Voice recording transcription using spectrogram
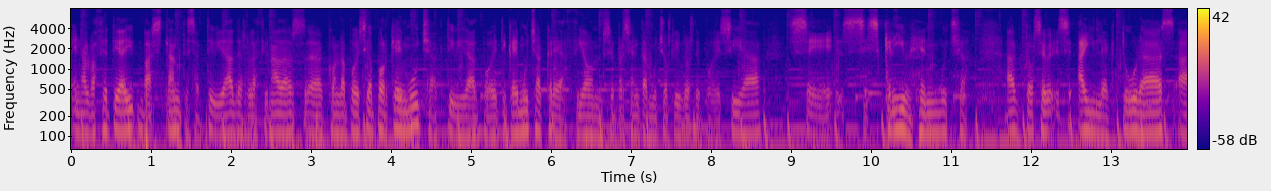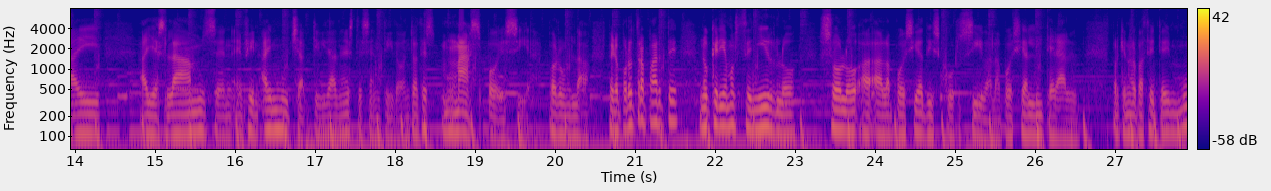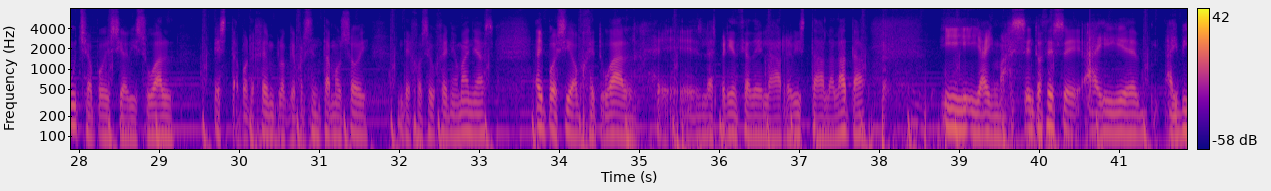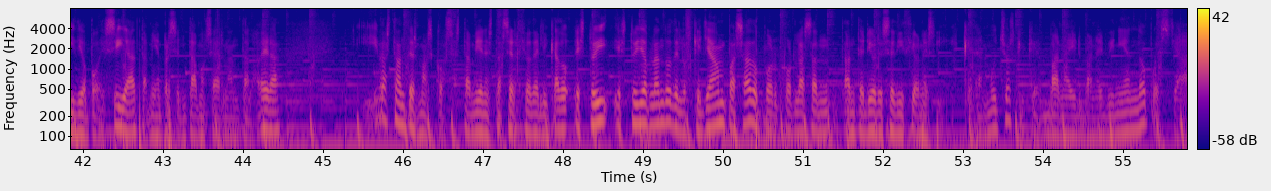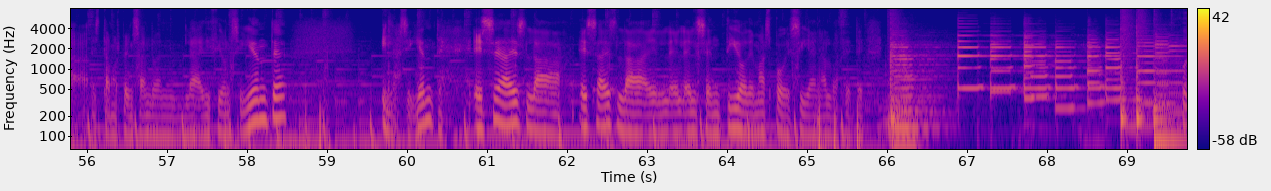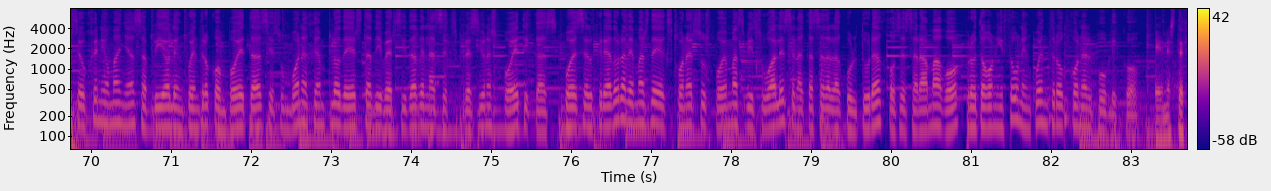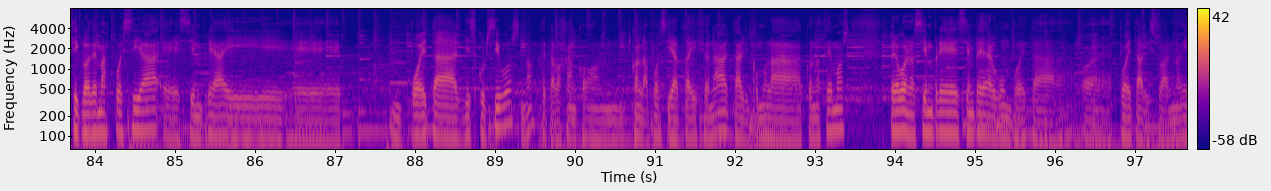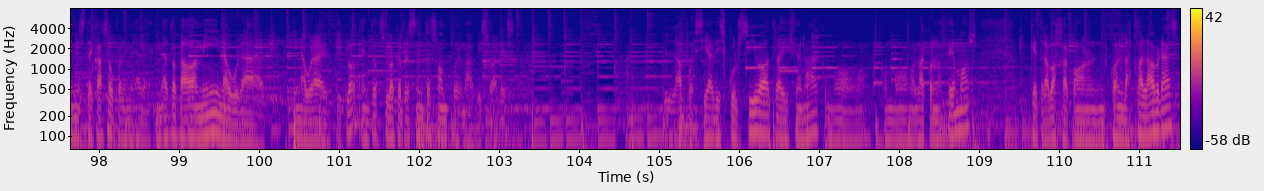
en Albacete hay bastantes actividades relacionadas eh, con la poesía porque hay mucha actividad poética, hay mucha creación, se presentan muchos libros de poesía, se, escriben muchos actos, hay lecturas, hay, hay slams, en, fin, hay mucha actividad en este sentido. Entonces, más poesía, por un lado. Pero por otra parte, no queríamos ceñirlo solo a, a la poesía discursiva, a la poesía literal, porque en Albacete hay mucha poesía visual esta, por ejemplo, que presentamos hoy de José Eugenio Mañas. Hay poesía objetual, eh, es la experiencia de la revista La Lata. Y, hay más. Entonces eh, hay, eh, hay videopoesía, también presentamos a Hernán Talavera y bastantes más cosas. También está Sergio Delicado. Estoy, estoy hablando de los que ya han pasado por, por las anteriores ediciones y quedan muchos que, que, van, a ir, van a ir viniendo, pues ya estamos pensando en la edición siguiente y la siguiente. Esa es, la, esa es la, el, el sentido de más poesía en Albacete. José Eugenio Mañas abrió el encuentro con poetas y es un buen ejemplo de esta diversidad en las expresiones poéticas, pues el creador, además de exponer sus poemas visuales en la Casa de la Cultura, José Saramago, protagonizó un encuentro con el público. En este ciclo de más poesía eh, siempre hay eh, poetas discursivos que trabajan con, la poesía tradicional tal y como la conocemos, pero bueno, siempre, siempre hay algún poeta, eh, poeta visual ¿no? y en este caso pues, me, ha tocado a mí inaugurar, inaugurar el ciclo, entonces lo que presento son poemas visuales. La poesía discursiva o tradicional, como, como la conocemos, que trabaja con, con las palabras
